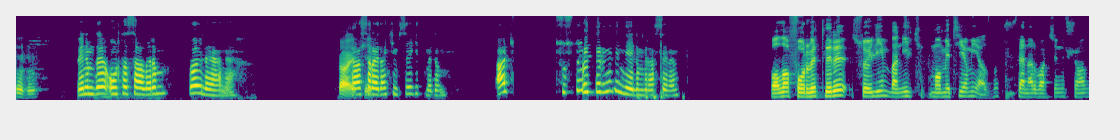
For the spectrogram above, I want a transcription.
Hı hı. Benim de orta sahalarım böyle yani. Gayet iyi. Galatasaray'dan kimseye gitmedim. Alp sustun ümitlerini dinleyelim biraz senin. Valla forvetleri söyleyeyim ben ilk Mametiyam'ı yazdım. Fenerbahçe'nin şu an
